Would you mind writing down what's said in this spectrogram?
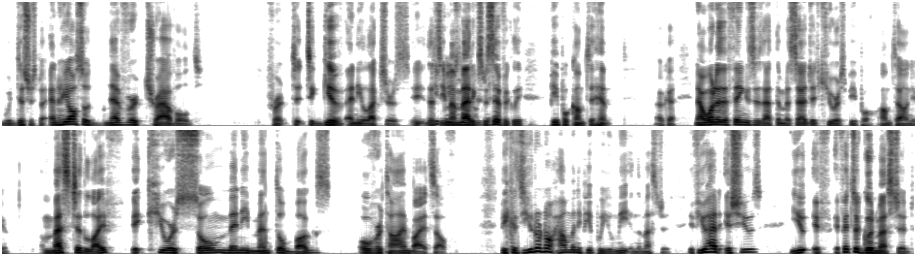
Would disrespect, and he also never traveled for to, to give any lectures. That's People Imam Malik come to him. specifically. People come to him. Okay. Now, one of the things is that the masajid cures people. I'm telling you, masjid life it cures so many mental bugs over time by itself, because you don't know how many people you meet in the masjid. If you had issues, you if if it's a good masjid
